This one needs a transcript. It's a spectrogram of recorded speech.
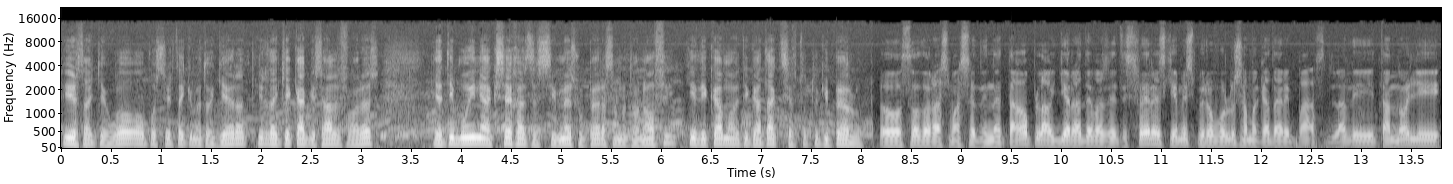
ήρθα και εγώ, όπως ήρθα και με τον Γκέρατ, ήρθα και κάποιες άλλες φορές, γιατί μου είναι αξέχαστες οι στιγμέ που πέρασα με τον Όφη και ειδικά με την κατάκτηση αυτού του κυπέλου. Ο Θόδωρας μας έδινε τα όπλα, ο Γκέρατ έβαζε τις σφαίρες και εμείς πυροβολούσαμε κατά ρηπάς. Δηλαδή ήταν όλοι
